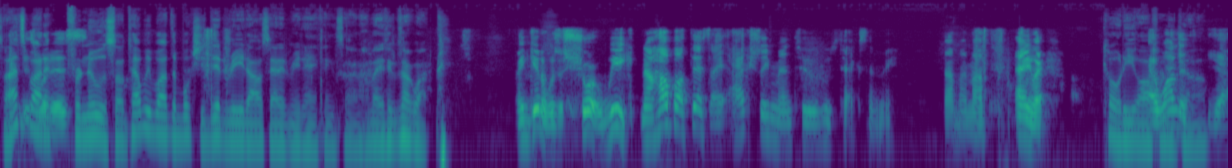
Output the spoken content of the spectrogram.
So that's It about what it for news. So tell me about the books you did read. Obviously, I didn't read anything, so I don't have anything to talk about. Again, it was a short week. Now, how about this? I actually meant to. Who's texting me? Not my mom. Anyway, Cody offered I a wanted. job. Yeah,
